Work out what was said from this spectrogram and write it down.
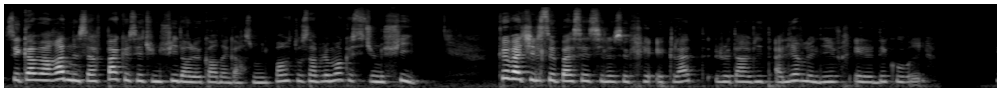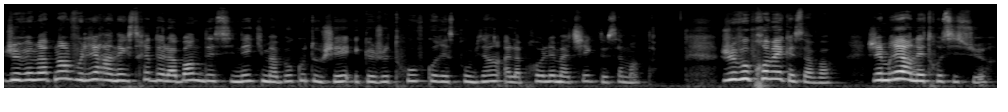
ses camarades ne savent pas que c'est une fille dans le corps d'un garçon, ils pensent tout simplement que c'est une fille. Que va-t-il se passer si le secret éclate? Je t'invite à lire le livre et le découvrir. Je vais maintenant vous lire un extrait de la bande dessinée qui m'a beaucoup touchée et que je trouve correspond bien à la problématique de Samantha. Je vous promets que ça va. J'aimerais en être aussi sûre.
